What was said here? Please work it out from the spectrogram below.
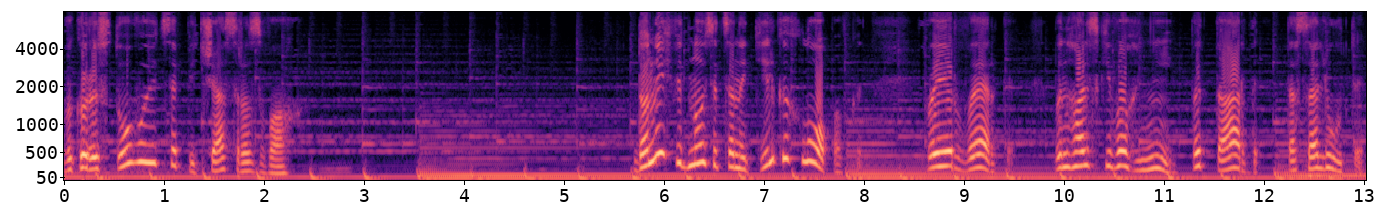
використовуються під час розваг. До них відносяться не тільки хлопавки, феєрверки, бенгальські вогні, петарди та салюти.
